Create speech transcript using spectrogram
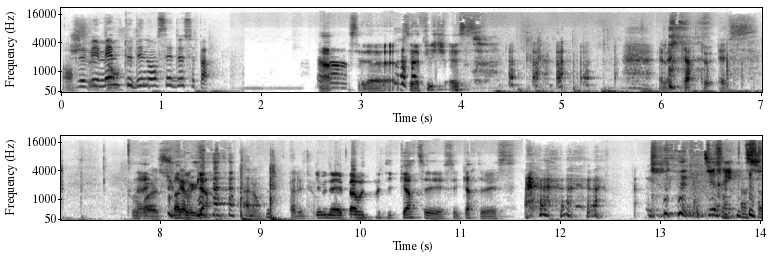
En Je vais temps. même te dénoncer de ce pas. Ah, c'est la, c'est la fiche S. La carte S. Pour Ouais, euh, pas Super de U. carte. Ah non, pas du tout. Si vous n'avez pas votre petite carte, c'est carte S. Direct.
